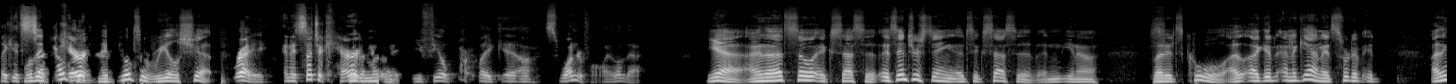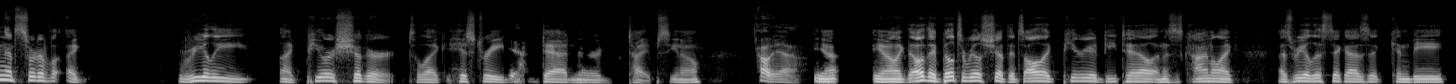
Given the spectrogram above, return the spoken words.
like it's well, they such a built, character it. they built a real ship. right and it's such a character movie. like, you feel part, like uh, it's wonderful i love that Yeah, I mean that's so excessive. It's interesting. It's excessive, and you know, but it's cool. I like it, and again, it's sort of it. I think that's sort of like really like pure sugar to like history Yeah. dad nerd types. You know, oh yeah Yeah. you know, like oh, they built a real ship. It's all like period detail, and this is kind of like as realistic as it can be.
